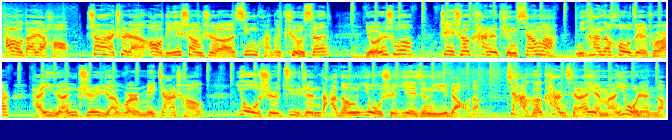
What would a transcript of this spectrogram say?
Hello，大家好！上海车展，奥迪上市了新款的 Q3。有人说这车看着挺香啊，你看那后嘴唇还原汁原味没加长，又是矩阵大灯，又是液晶仪表的，价格看起来也蛮诱人的，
